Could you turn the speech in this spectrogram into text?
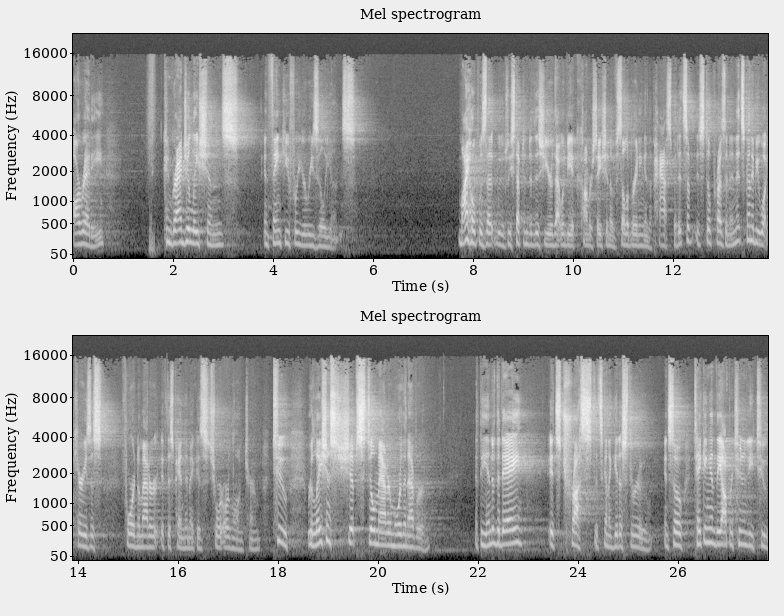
already, congratulations and thank you for your resilience. My hope was that as we stepped into this year, that would be a conversation of celebrating in the past, but it's, a, it's still present, and it's going to be what carries us forward no matter if this pandemic is short or long term. Two, relationships still matter more than ever. At the end of the day, it's trust that's going to get us through. And so, taking in the opportunity to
